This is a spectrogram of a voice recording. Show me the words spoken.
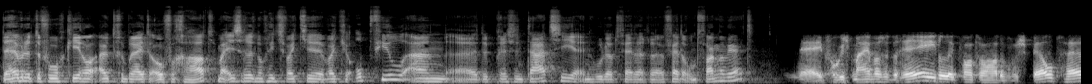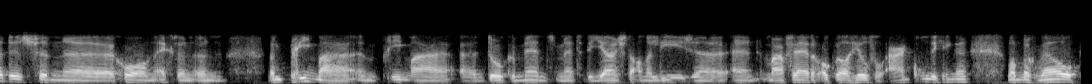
Daar hebben we het de vorige keer al uitgebreid over gehad. Maar is er nog iets wat je, wat je opviel aan uh, de presentatie en hoe dat verder, verder ontvangen werd? Nee, volgens mij was het redelijk wat we hadden voorspeld. Hè? Dus een, uh, gewoon echt een, een, een prima, een prima uh, document met de juiste analyse. En, maar verder ook wel heel veel aankondigingen. Wat nog wel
